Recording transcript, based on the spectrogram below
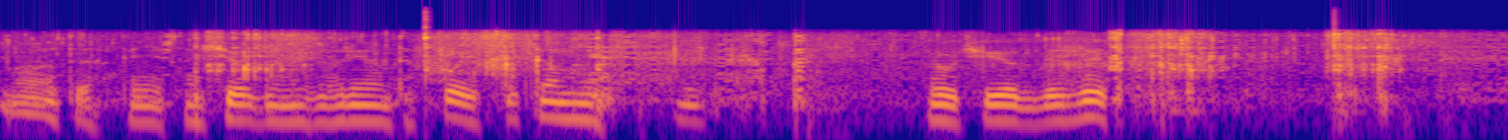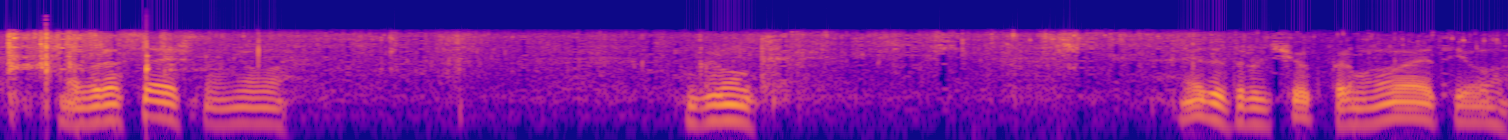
Ну это, конечно, еще один из вариантов поиска камня. Ручеек бежит. Набросаешь на него грунт. Этот ручок промывает его.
